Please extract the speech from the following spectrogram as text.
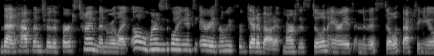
that happens for the first time, then we're like, oh, Mars is going into Aries. Then we forget about it. Mars is still in Aries and it is still affecting you.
